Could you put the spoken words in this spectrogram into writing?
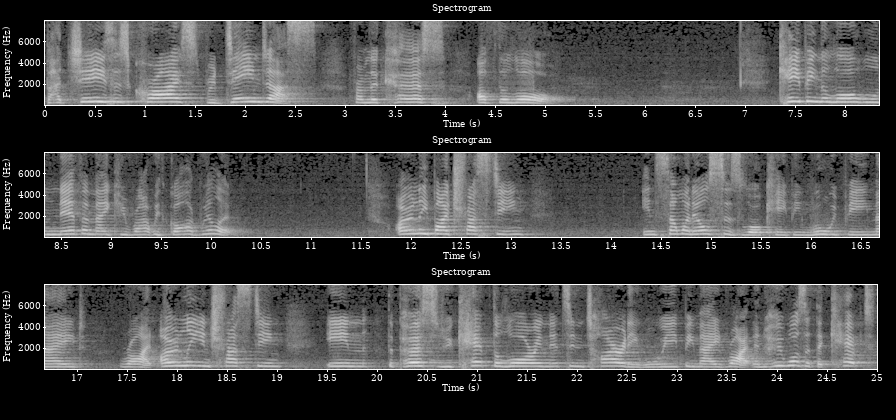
But Jesus Christ redeemed us from the curse of the law. Keeping the law will never make you right with God, will it? Only by trusting in someone else's law keeping will we be made right. Only in trusting in the person who kept the law in its entirety will we be made right. And who was it that kept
